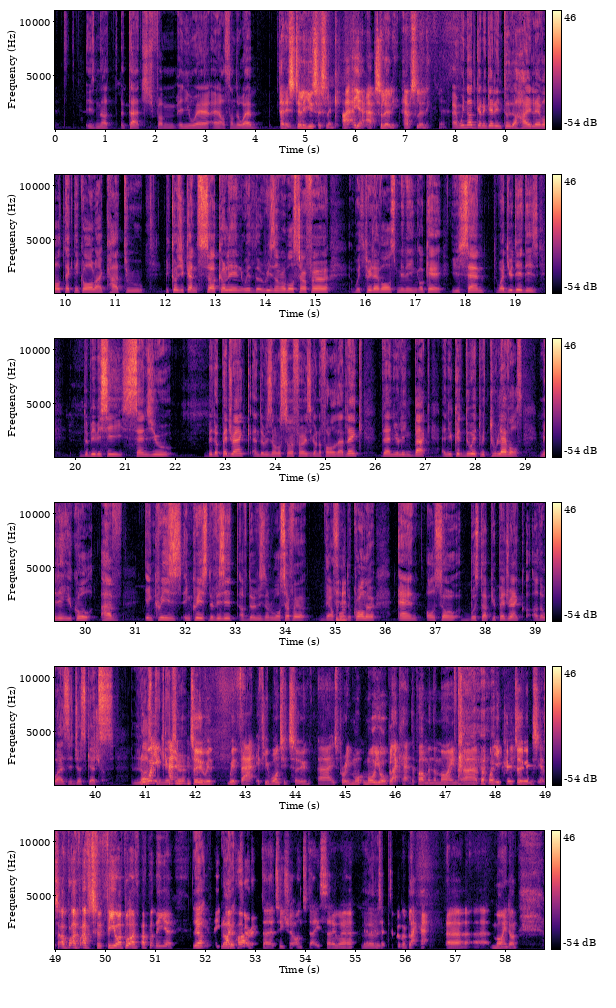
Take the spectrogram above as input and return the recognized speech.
is not attached from anywhere else on the web, then it's still a useless link. I, yeah, absolutely, absolutely. Yeah. And we're not gonna get into the high level technical like how to because you can circle in with the reasonable surfer with three levels, meaning okay, you send what you did is the BBC sends you a bit of PageRank, and the reasonable surfer is going to follow that link. Then you link back, and you could do it with two levels, meaning you could have increase increase the visit of the reasonable surfer, therefore mm-hmm. the crawler, and also boost up your PageRank. Otherwise, it just gets lost well, what you can do with with that, if you wanted to, uh, it's probably more, more your black hat department than mine. Uh, but what you could do is, yeah, so I've, I've, I've, for you, I've, I've, I've put the uh, the, yeah, the iPirate uh, t-shirt on today, so uh, to, to, put my black hat uh, uh, mind on.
